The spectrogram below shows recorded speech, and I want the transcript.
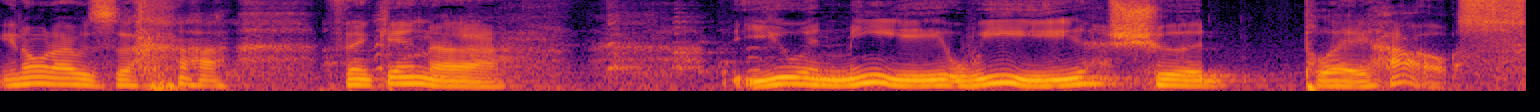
you know what I was uh, thinking? Uh, you and me, we should play house.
